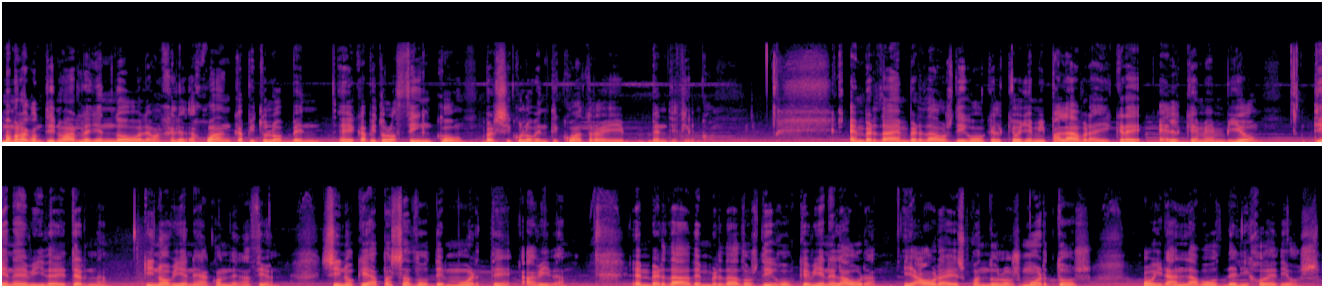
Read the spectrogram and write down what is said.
Vamos a continuar leyendo el Evangelio de Juan, capítulo, eh, capítulo 5, versículo 24 y 25. En verdad, en verdad os digo que el que oye mi palabra y cree el que me envió, tiene vida eterna y no viene a condenación, sino que ha pasado de muerte a vida. En verdad, en verdad os digo que viene la hora, y ahora es cuando los muertos oirán la voz del Hijo de Dios,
